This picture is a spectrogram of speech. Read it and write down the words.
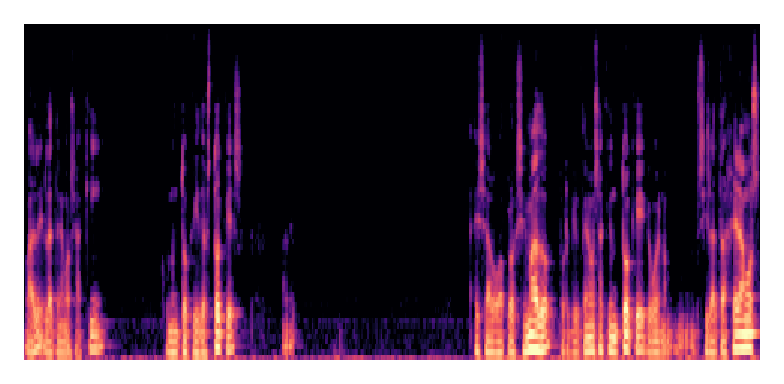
¿vale? La tenemos aquí, con un toque y dos toques. Es algo aproximado, porque tenemos aquí un toque que, bueno, si la trajéramos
